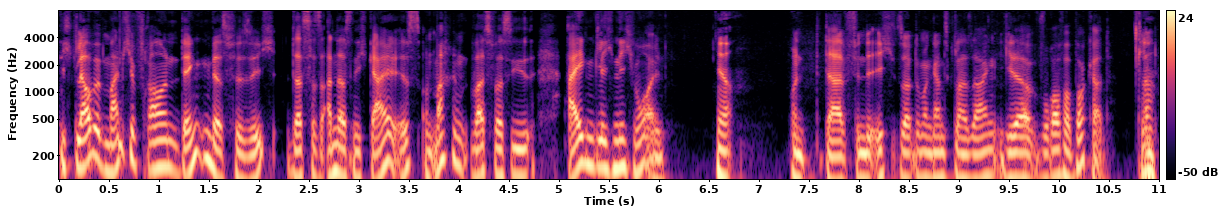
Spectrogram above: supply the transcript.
Ich glaube, manche Frauen denken das für sich, dass das anders nicht geil ist und machen was, was sie eigentlich nicht wollen. ja, Und da finde ich, sollte man ganz klar sagen, jeder, worauf er Bock hat. Klar. Und,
